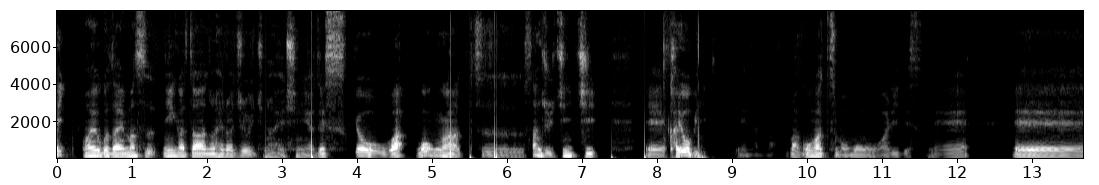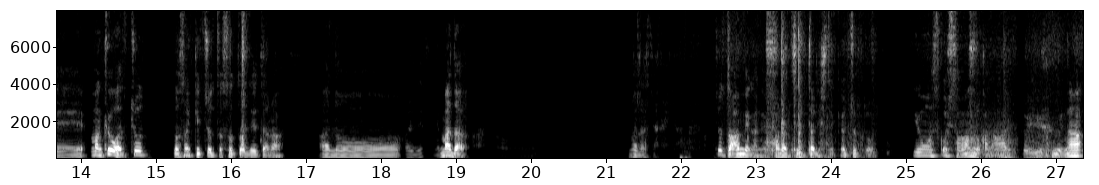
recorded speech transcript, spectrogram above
い。おはようございます。新潟のヘラジオ一戸深夜です。今日は5月31日、えー火曜日になります。まあ5月ももう終わりですね。えー、まあ今日はちょっと、さっきちょっと外出たら、あのーあれですね、まだ、あのまだじゃないや。ちょっと雨がね、ぱらついたりして、今日ちょっと気温は少し下がるのかなというふうな、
